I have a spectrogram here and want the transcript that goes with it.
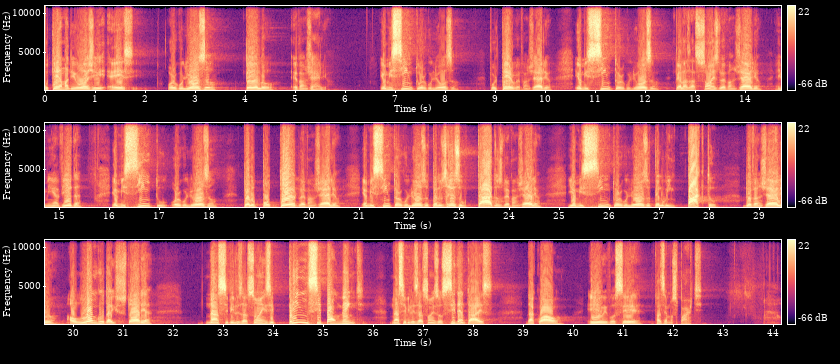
o tema de hoje é esse: orgulhoso pelo Evangelho. Eu me sinto orgulhoso por ter o Evangelho, eu me sinto orgulhoso pelas ações do Evangelho em minha vida, eu me sinto orgulhoso pelo poder do Evangelho, eu me sinto orgulhoso pelos resultados do Evangelho, e eu me sinto orgulhoso pelo impacto do Evangelho ao longo da história nas civilizações e principalmente nas civilizações ocidentais, da qual eu e você fazemos parte.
